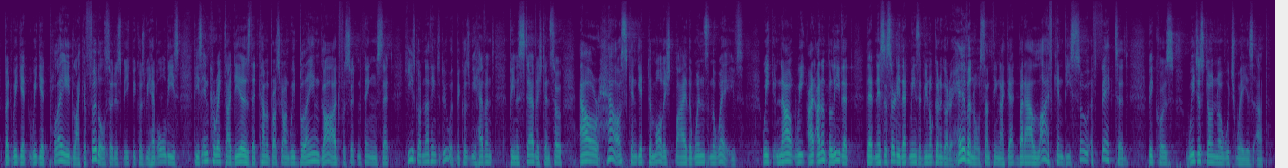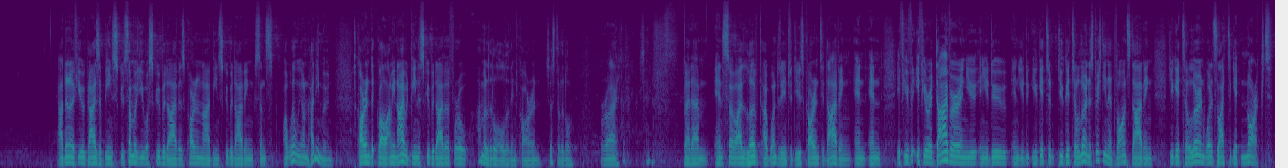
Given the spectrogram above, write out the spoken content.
But we get, we get played like a fiddle, so to speak, because we have all these, these incorrect ideas that come across ground. We blame God for certain things that He's got nothing to do with because we haven't been established. And so our house can get demolished by the winds and the waves we now we I, I, don't believe that that necessarily that means that we're not going to go to heaven or something like that but our life can be so affected because we just don't know which way is up i don't know if you guys have been some of you are scuba divers corin and i have been scuba diving since oh, well we're on honeymoon corin well i mean i've been a scuba diver for a, i'm a little older than corin just a little right But um, and so I loved. I wanted to introduce Corin to diving. And and if you if you're a diver and you and you do and you do, you get to you get to learn, especially in advanced diving, you get to learn what it's like to get narked.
